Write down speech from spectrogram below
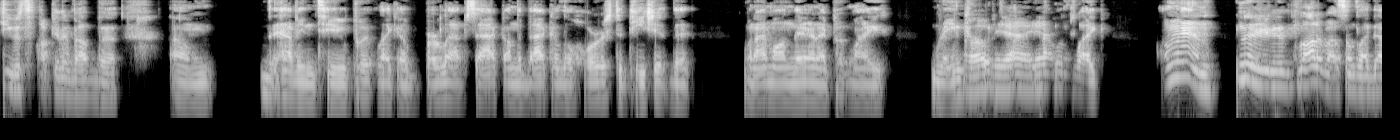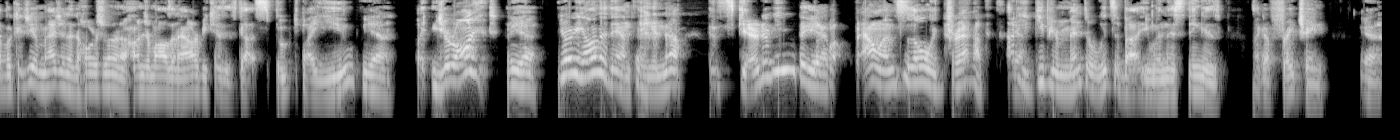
he was talking about the um having to put like a burlap sack on the back of the horse to teach it that when I'm on there and I put my raincoat Oh, yeah, on, yeah. I was like, oh man, I never even thought about something like that. But could you imagine that a horse running 100 miles an hour because it's got spooked by you? Yeah, But you're on it. yeah, You're already on the damn thing, and now it's scared of you. Yeah. Talk balance. Holy crap! How Yeah. do you keep your mental wits about you when this thing is like a freight train? Yeah.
